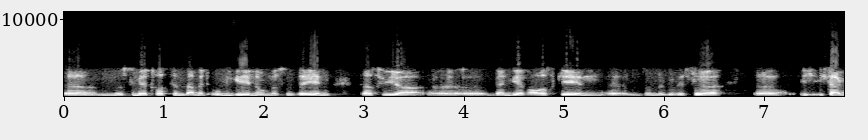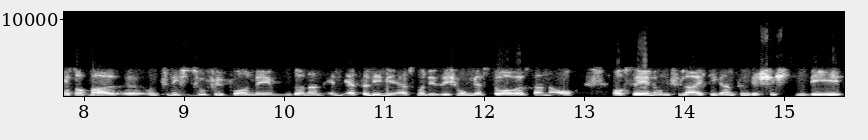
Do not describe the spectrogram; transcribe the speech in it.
äh, müssen wir trotzdem damit umgehen und müssen sehen, dass wir, äh, wenn wir rausgehen, so eine gewisse ich, ich sage es nochmal, äh, uns nicht zu viel vornehmen, sondern in erster Linie erstmal die Sicherung des Tores dann auch, auch sehen und vielleicht die ganzen Geschichten, die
